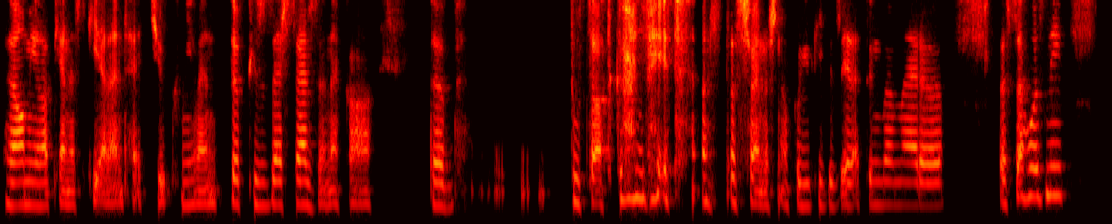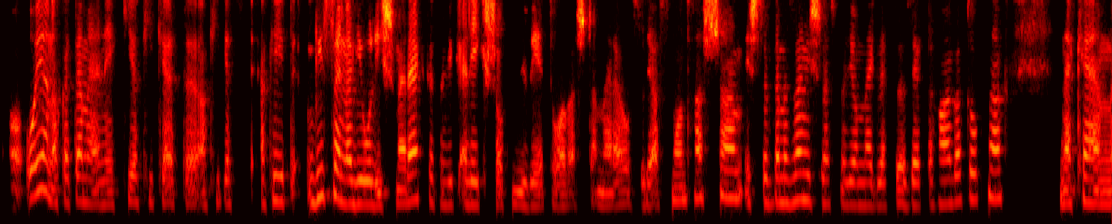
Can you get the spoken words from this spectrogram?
ami alapján ezt kijelenthetjük. Nyilván több tízezer szerzőnek a több tucat könyvét, azt, azt sajnos nem fogjuk így az életünkben már összehozni. Olyanokat emelnék ki, akiket, akiket, akiket viszonylag jól ismerek, tehát mondjuk elég sok művét olvastam már ahhoz, hogy azt mondhassam, és szerintem ez nem is lesz nagyon meglepő azért a hallgatóknak. Nekem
